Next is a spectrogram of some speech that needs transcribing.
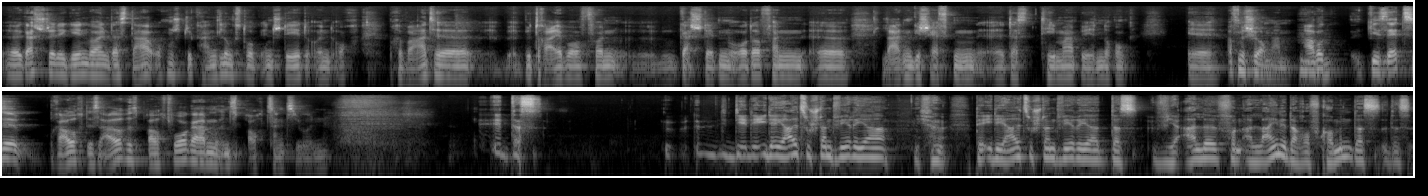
äh, Gaststätte gehen wollen, dass da auch ein Stück Handlungsdruck entsteht und auch private Betreiber von Gaststätten oder von Ladengeschäften das Thema Behinderung äh, auf dem Schirm haben. Mhm. Aber Gesetze braucht es auch, es braucht Vorgaben und es braucht Sanktionen. Das der, der, Idealzustand wäre ja, ich, der Idealzustand wäre ja, dass wir alle von alleine darauf kommen, dass das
